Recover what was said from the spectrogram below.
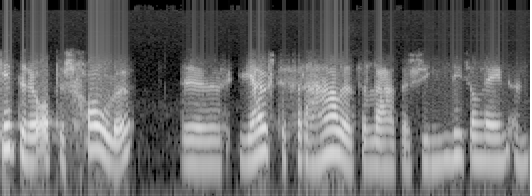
kinderen op de scholen de juiste verhalen te laten zien. Niet alleen een,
